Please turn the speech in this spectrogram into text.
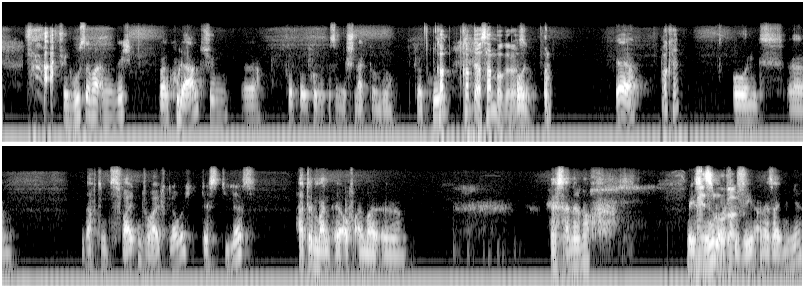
Schönen Gruß aber an dich. War ein cooler Abend, schön äh, Football gucken, ein bisschen geschnackt und so. Cool. Kommt, kommt er aus Hamburg, oder? Und, und, ja, ja. Okay. Und ähm, nach dem zweiten Drive, glaube ich, des Steelers, hatte man äh, auf einmal, äh, wer ist der andere noch? Mason, Mason Rudolph gesehen an der Seitenlinie,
